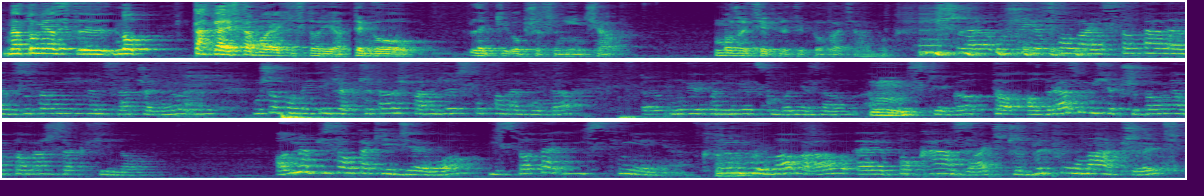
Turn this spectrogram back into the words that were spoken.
Natomiast e, no, taka jest ta moja historia tego lekkiego przesunięcia. Możecie krytykować albo. Że użyję słowa istota, ale w zupełnie innym znaczeniu. I muszę powiedzieć, że jak czytałeś po angielsku Vonneguta, to mówię po niemiecku, bo nie znam angielskiego, to od razu mi się przypomniał Tomasz Zakwino. On napisał takie dzieło Istota i istnienie, w którym próbował e, pokazać czy wytłumaczyć,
